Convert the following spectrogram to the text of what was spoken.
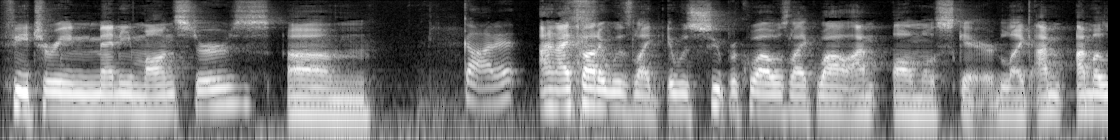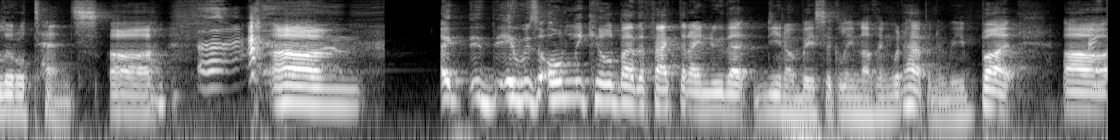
featuring many monsters. Um, Got it. and I thought it was like it was super cool. I was like, wow, I'm almost scared. Like I'm I'm a little tense. Uh, um, I, it, was only killed by the fact that I knew that you know basically nothing would happen to me. But uh,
